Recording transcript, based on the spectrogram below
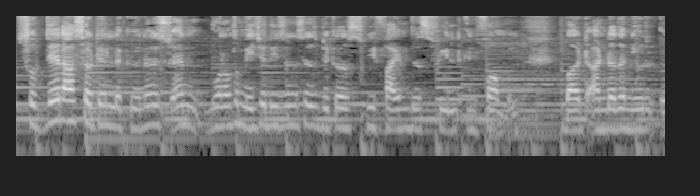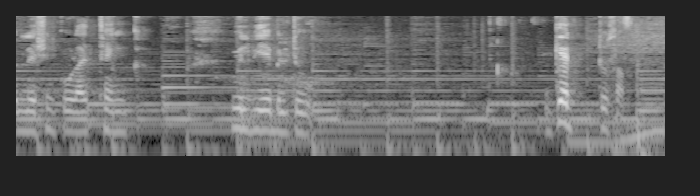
So, there are certain lacunas, and one of the major reasons is because we find this field informal. But under the new relation code, I think we'll be able to get to something.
